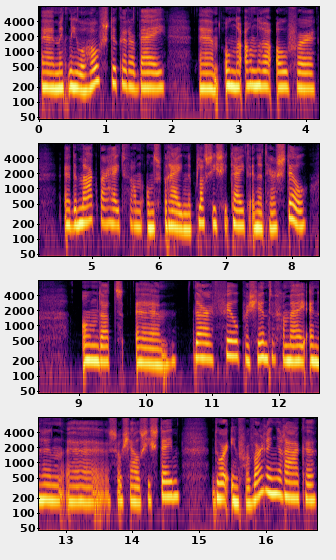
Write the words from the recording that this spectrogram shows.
Uh, met nieuwe hoofdstukken daarbij. Ehm, onder andere over de maakbaarheid van ons brein, de plasticiteit en het herstel. Omdat uh, daar veel patiënten van mij en hun uh, sociaal systeem door in verwarring raken.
